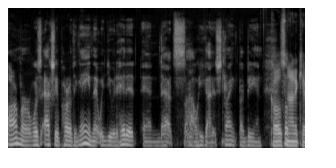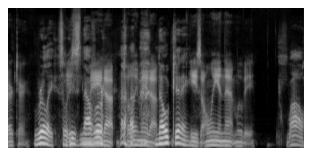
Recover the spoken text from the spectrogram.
armor was actually a part of the game that when you would hit it, and that's how he got his strength by being Cole's So- not a character. really. So he's, never made up, totally made up. no kidding. He's only in that movie. wow.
